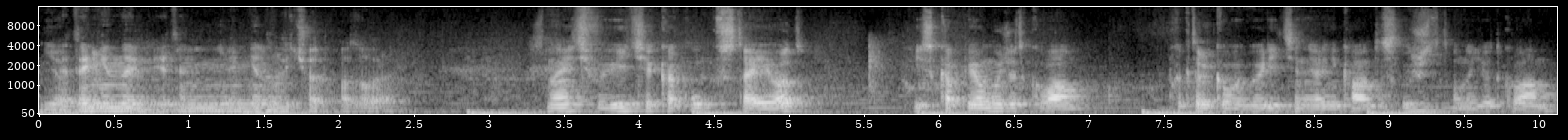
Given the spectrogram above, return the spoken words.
Я это, не, это не, не навлечет позора. Знаете, вы видите, как Ук встает и с копьем идет к вам. Как только вы говорите, наверняка он это слышит, он идет к вам.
